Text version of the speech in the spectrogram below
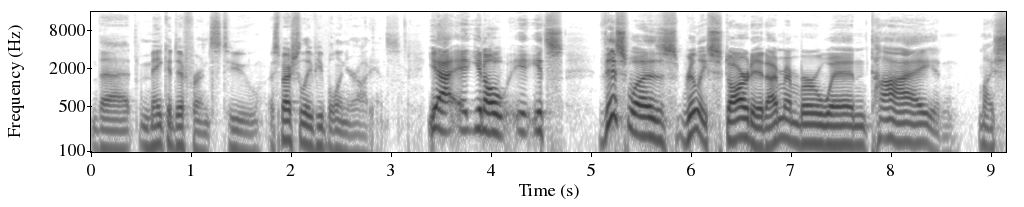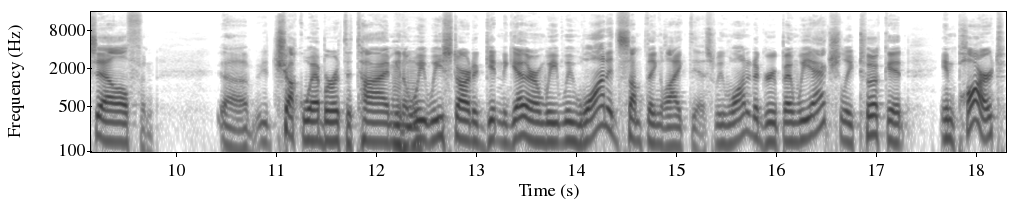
that make a difference to, especially people in your audience. Yeah, you know, it, it's this was really started. I remember when Ty and myself and uh, Chuck Weber at the time, you know, we we started getting together and we we wanted something like this. We wanted a group, and we actually took it in part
